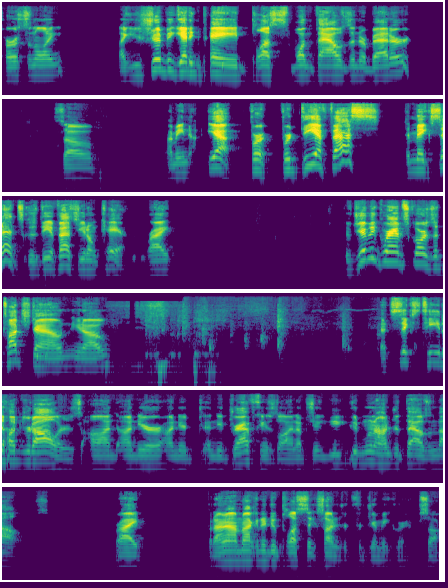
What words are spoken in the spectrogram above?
personally. Like you should be getting paid plus one thousand or better. So I mean, yeah, for for DFS, it makes sense because DFS you don't care, right? If Jimmy Graham scores a touchdown, you know, at sixteen hundred dollars on on your on your on your DraftKings lineups, you, you could win hundred thousand dollars, right? But I'm, not going to do plus six hundred for Jimmy Graham. Sorry.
